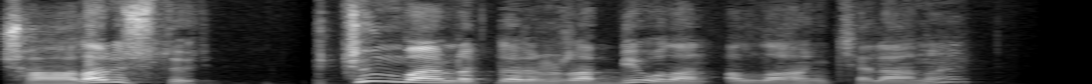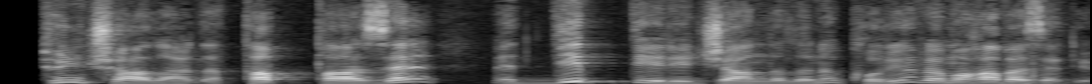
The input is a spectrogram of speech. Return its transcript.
çağlar üstü bütün varlıkların Rabbi olan Allah'ın kelamı tüm çağlarda taptaze ve dipdiri canlılığını koruyor ve muhafaza ediyor.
